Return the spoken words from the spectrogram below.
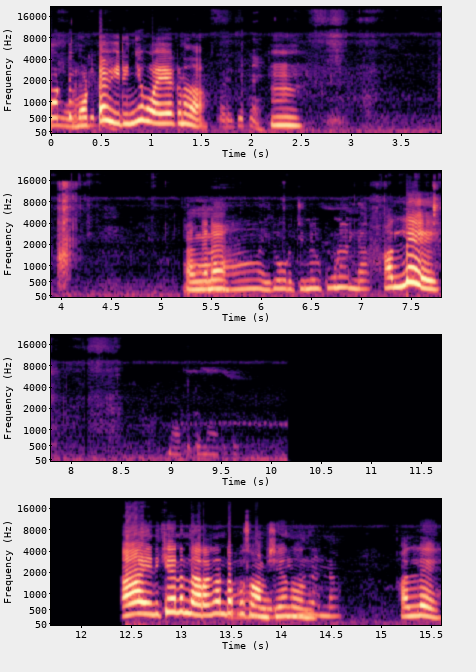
മുട്ട? മുട്ട വിരിഞ്ഞു പോയേക്കണതാ. അങ്ങനെ. ആ ഇത് ഒറിജിനൽ കൂണല്ല. അല്ലേ? ആ എനിക്ക് അതിന്റെ നിറം കണ്ടപ്പോ സംശയം തോന്നി. അല്ലേ.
